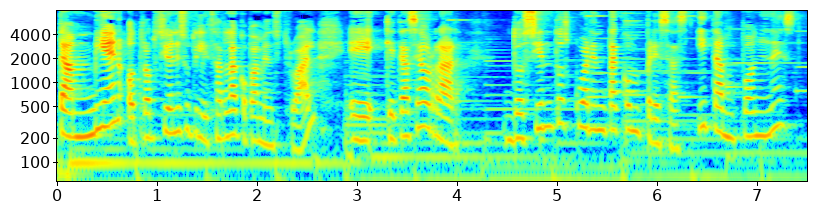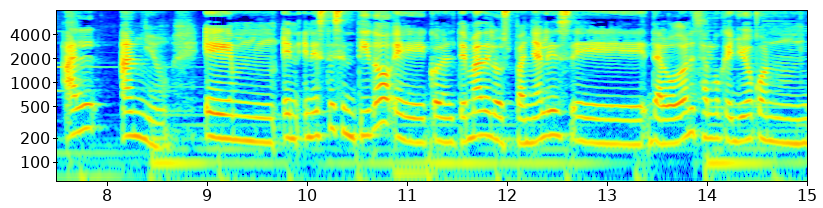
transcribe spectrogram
También otra opción es utilizar la copa menstrual, eh, que te hace ahorrar 240 compresas y tampones al año. Em, en, este sentido, eh, con el tema de los pañales eh, de algodón, es algo que yo con,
